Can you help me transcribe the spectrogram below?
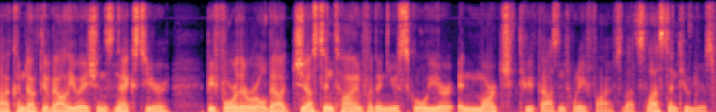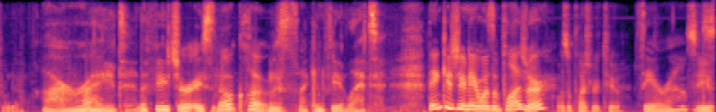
Uh, conduct evaluations next year before they're rolled out just in time for the new school year in March 2025. So that's less than two years from now. All right. The future is so Mm. close. I can feel it. Thank you, Junie. It was a pleasure. It was a pleasure too. See you around. See you.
